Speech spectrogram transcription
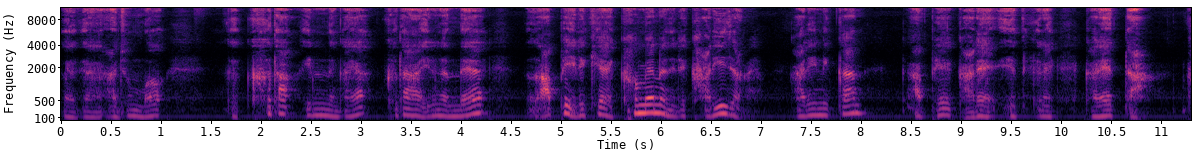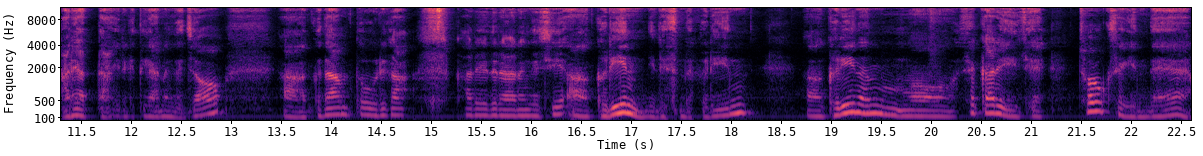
그러니까 아주 뭐그 크다 이런 건가요? 크다 이런 건데 앞에 이렇게 크면은 이렇게 가리잖아요. 가리니까 앞에 가래 그래 가랬다 가렸다 이렇게 들어가는 거죠. 아, 그 다음 또 우리가 가래에 들어가는 것이, 아, 그린, 이랬습니다 그린. 아, 그린은 뭐, 색깔이 이제 초록색인데,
